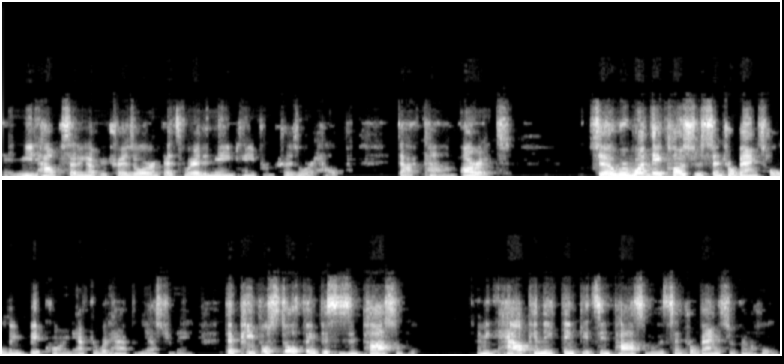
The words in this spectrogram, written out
And need help setting up your Trezor. That's where the name came from, trezorhelp.com. All right. So we're one day closer to central banks holding Bitcoin after what happened yesterday. That people still think this is impossible. I mean, how can they think it's impossible that central banks are going to hold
